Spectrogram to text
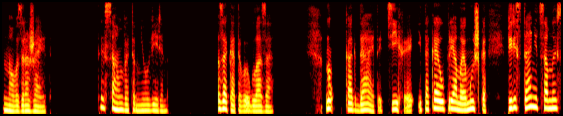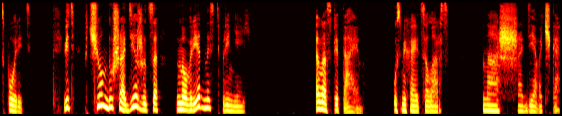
но возражает. «Ты сам в этом не уверен». Закатываю глаза. «Ну, когда эта тихая и такая упрямая мышка перестанет со мной спорить? Ведь в чем душа держится, но вредность при ней?» «Воспитаем», — усмехается Ларс. «Наша девочка».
